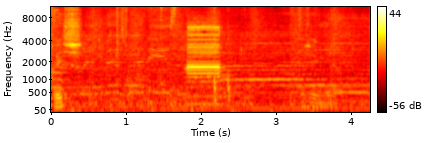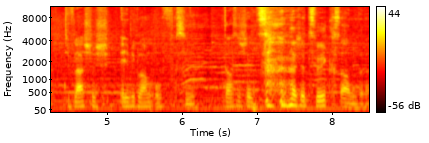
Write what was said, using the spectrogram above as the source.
frisch. Das ist. Die Flasche war ewig lang offen. gewesen. Das ist jetzt, das ist jetzt wirklich das andere.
